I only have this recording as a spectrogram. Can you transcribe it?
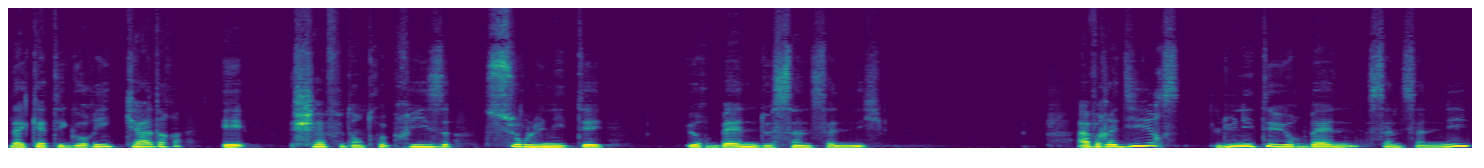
la catégorie cadre et chef d'entreprise sur l'unité urbaine de Saint-Denis. À vrai dire, l'unité urbaine Saint-Denis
